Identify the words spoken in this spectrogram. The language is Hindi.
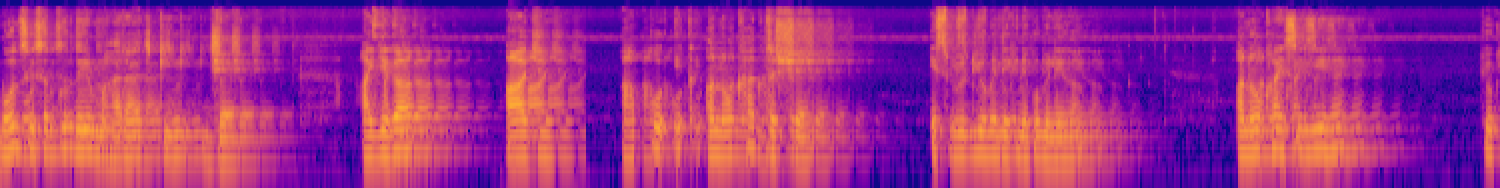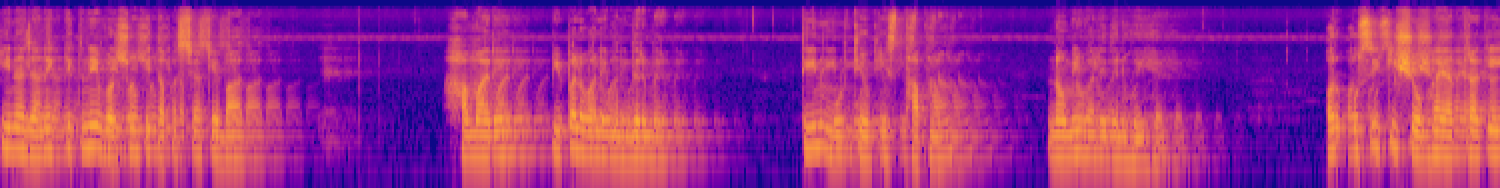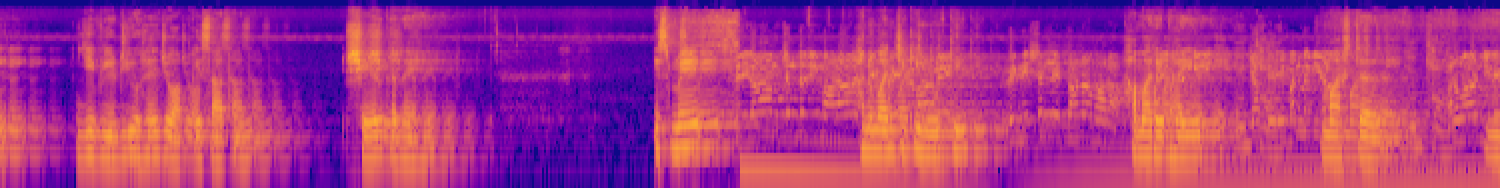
बोल श्री सदगुरुदेव महाराज की जय। आइएगा आज आपको एक अनोखा दृश्य इस वीडियो में देखने को मिलेगा। अनोखा इसलिए है क्योंकि न जाने कितने वर्षों की तपस्या के बाद हमारे पीपल वाले मंदिर में तीन मूर्तियों की स्थापना नवमी वाले दिन हुई है। और उसी की शोभा यात्रा की ये वीडियो है जो आपके साथ हम शेयर कर रहे हैं। इसमें हनुमान जी की मूर्ति, हमारे भाई मास्टर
